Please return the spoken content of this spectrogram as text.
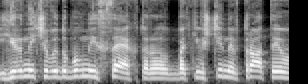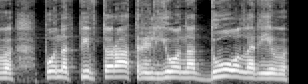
гірничо-видобувний сектор батьківщини втратив понад півтора трильйона доларів.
